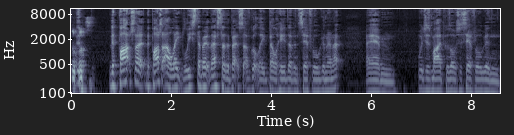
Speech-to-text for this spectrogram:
the, the parts that the parts that I like least about this are the bits that have got like Bill Hader and Seth Rogen in it, um, which is mad because obviously Seth Rogen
